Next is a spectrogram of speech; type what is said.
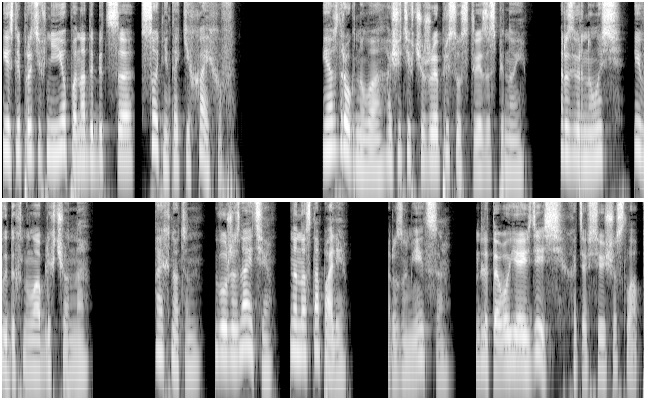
если против нее понадобится сотни таких айхов? Я вздрогнула, ощутив чужое присутствие за спиной. Развернулась и выдохнула облегченно. «Айхнотен, вы уже знаете, на нас напали». «Разумеется. Для того я и здесь, хотя все еще слаб.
